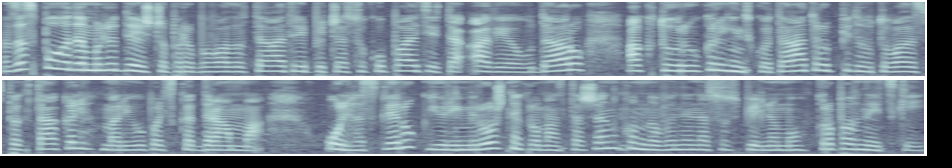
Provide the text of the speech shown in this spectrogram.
За спогадами людей, що перебували в театрі під час окупації та авіаудару, актори українського театру підготували спектакль Маріупольська драма. Ольга Склярук, Юрій Мірошник, Роман Сташенко. Новини на Суспільному. Кропивницький.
